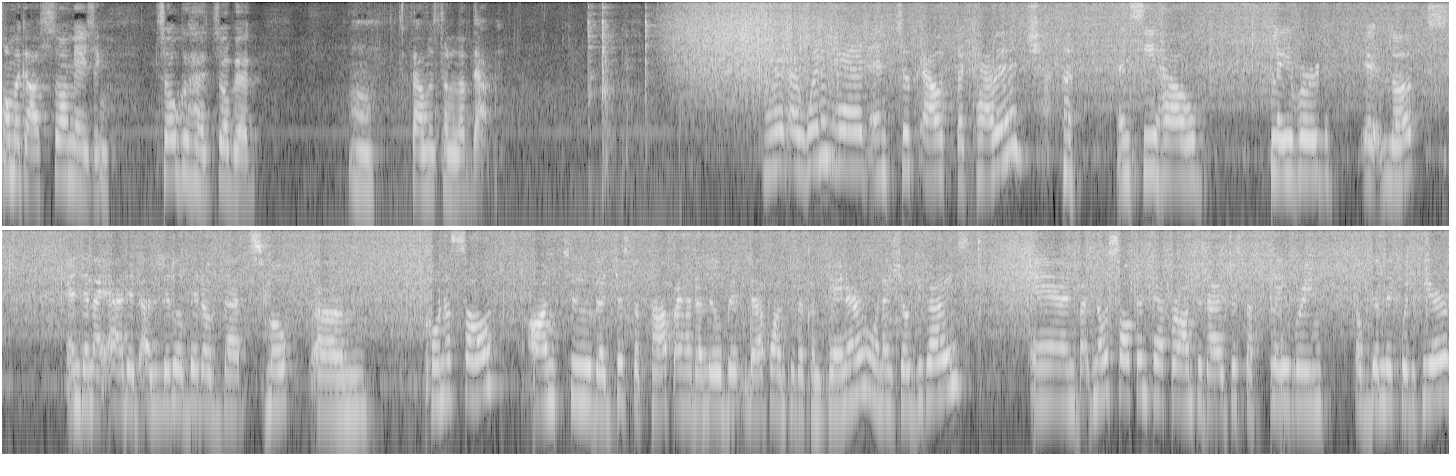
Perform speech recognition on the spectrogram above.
Oh my gosh, so amazing. So good, so good. Mm, family's gonna love that. I went ahead and took out the cabbage and see how flavored it looks. And then I added a little bit of that smoked um, Kona salt onto the just the top. I had a little bit left onto the container when I showed you guys. And but no salt and pepper onto that, just the flavoring of the liquid here.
